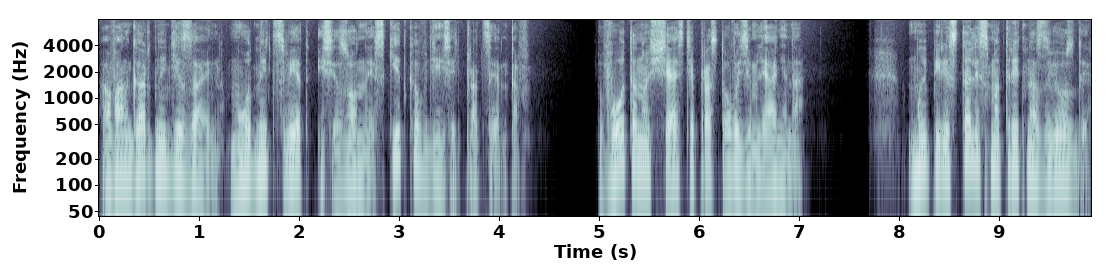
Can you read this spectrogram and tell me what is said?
Авангардный дизайн, модный цвет и сезонная скидка в 10%. Вот оно счастье простого землянина. Мы перестали смотреть на звезды.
